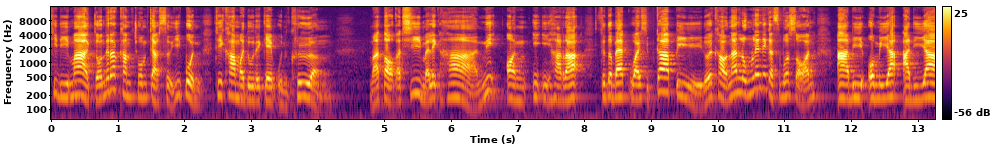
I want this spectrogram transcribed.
ที่ดีมาก จนได้รับคำชมจากสื่อญี่ปุ่น ที่เข้ามาดูในเกมอุ่นเครื่องมาต่อกันที่หมายเลข 5 นิออนอิอิฮาระเซนเตอร์แบ็กวัย 19 ปี โดยเขานั้นลงเล่นให้กับสโมสรอาบีโอมิยะอาดิยา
